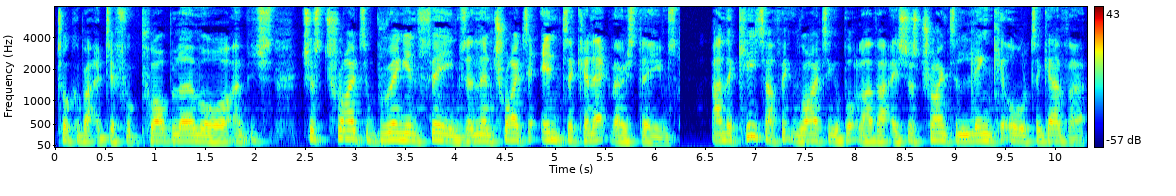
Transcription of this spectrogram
talk about a different problem or uh, just, just try to bring in themes and then try to interconnect those themes. And the key to, I think, writing a book like that is just trying to link it all together.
